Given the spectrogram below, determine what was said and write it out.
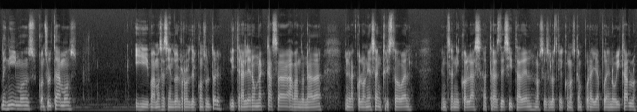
venimos, consultamos y vamos haciendo el rol del consultorio. Literal era una casa abandonada en la colonia San Cristóbal, en San Nicolás, atrás de Citadel. No sé si los que conozcan por allá pueden ubicarlo.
